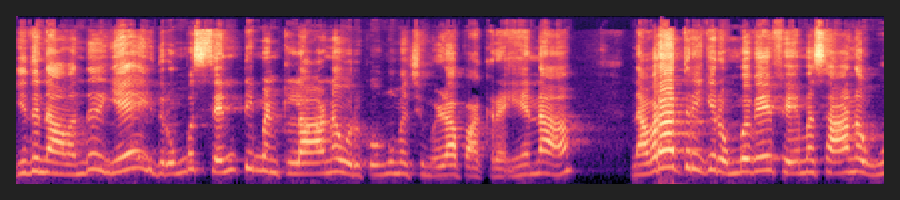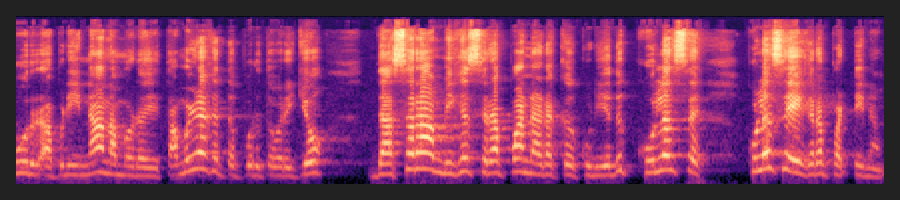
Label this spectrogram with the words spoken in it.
இது நான் வந்து ஏன் இது ரொம்ப சென்டிமெண்டலான ஒரு குங்கும சிமிழா பார்க்குறேன் ஏன்னா நவராத்திரிக்கு ரொம்பவே ஃபேமஸான ஊர் அப்படின்னா நம்மளுடைய தமிழகத்தை பொறுத்த வரைக்கும் தசரா மிக சிறப்பாக நடக்கக்கூடியது குலசே குலசேகரப்பட்டினம்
